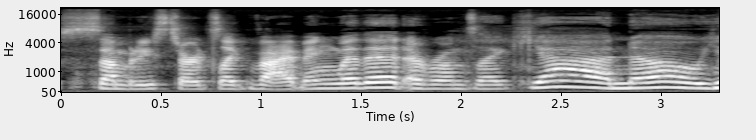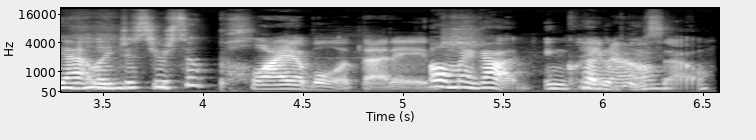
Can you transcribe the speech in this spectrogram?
somebody starts like vibing with it, everyone's like, "Yeah, no, yeah." Like just you're so pliable at that age. Oh my god, incredibly know? so.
